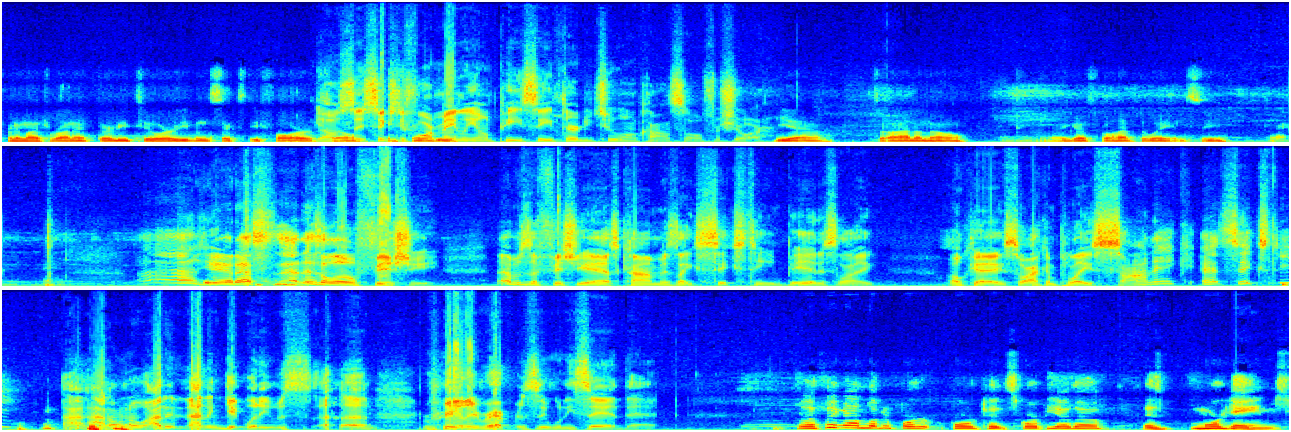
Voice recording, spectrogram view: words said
pretty much run at 32 or even 64. I would so say 64 be- mainly on PC, 32 on console for sure. Yeah. So I don't know. I guess we'll have to wait and see. Ah, yeah, that's that is a little fishy. That was a fishy ass comment. It's like 16 bit. It's like, okay, so I can play Sonic at 60. I, I don't know. I didn't. I didn't get what he was uh, really referencing when he said that. The thing I'm looking for forward to Scorpio though is more games,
